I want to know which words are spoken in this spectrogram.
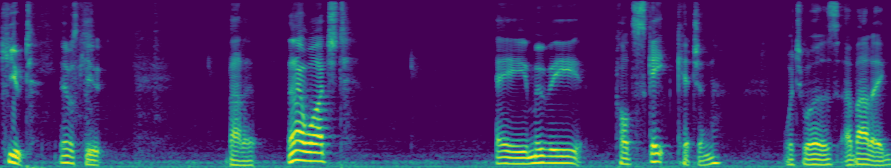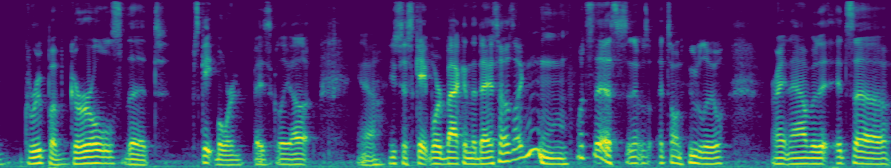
cute. It was cute. About it. Then I watched a movie called Skate Kitchen, which was about a group of girls that skateboard basically. Uh, you know, used to skateboard back in the day, so I was like, hmm, what's this? And it was it's on Hulu right now, but it, it's uh,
